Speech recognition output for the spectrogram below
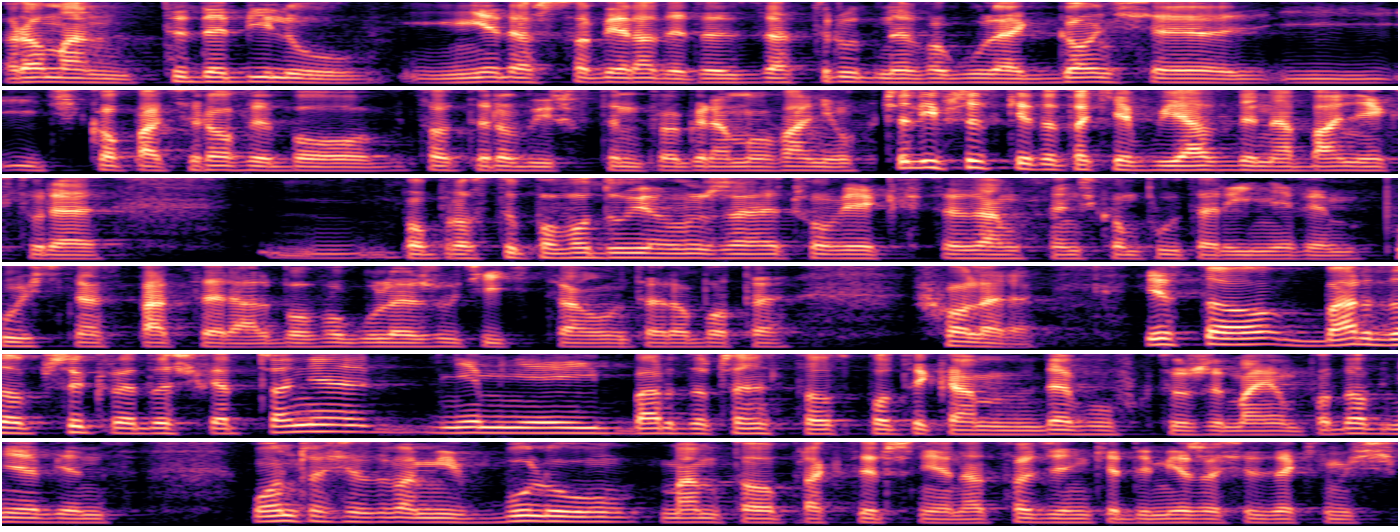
Roman, ty debilu, nie dasz sobie rady, to jest za trudne w ogóle, goń się i idź kopać rowy, bo co ty robisz w tym programowaniu? Czyli wszystkie te takie wjazdy na banie, które mm, po prostu powodują, że człowiek chce zamknąć komputer i nie wiem, pójść na spacer albo w ogóle rzucić całą tę robotę w cholerę. Jest to bardzo przykre doświadczenie, niemniej bardzo często spotykam devów, którzy mają podobnie, więc łączę się z wami w bólu. Mam to praktycznie na co dzień, kiedy mierzę się z jakimś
